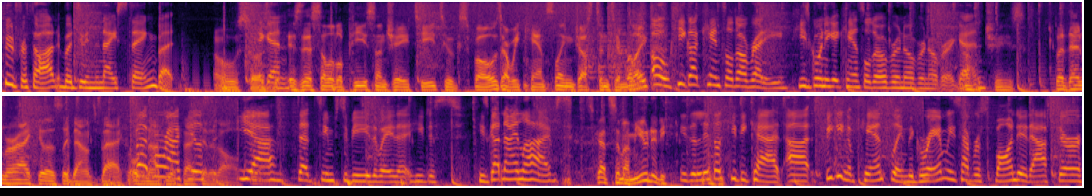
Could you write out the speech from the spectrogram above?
Food for thought about doing the nice thing, but Oh, so is, Again. is this a little piece on JT to expose? Are we canceling Justin Timberlake? oh, he got canceled already. He's going to get canceled over and over and over again. jeez. But then miraculously bounce back. Or but not be affected miraculous, at all. yeah, that seems to be the way that he just he's got nine lives. He's got some immunity. He's a little kitty cat. Uh, speaking of canceling, the Grammys have responded after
